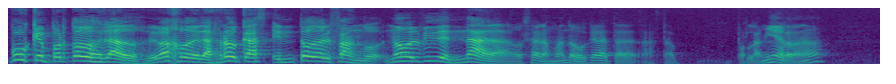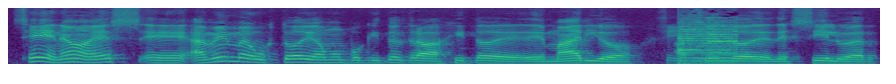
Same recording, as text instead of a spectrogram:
busquen por todos lados, debajo de las rocas, en todo el fango, no olviden nada. O sea, los manda a buscar hasta, hasta por la mierda, ¿no? Sí, no, es. eh, a mí me gustó, digamos, un poquito el trabajito de, de Mario Sí. haciendo de, de Silver.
